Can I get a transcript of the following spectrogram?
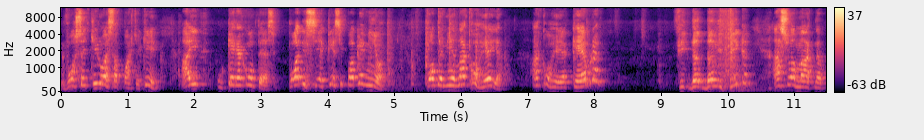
você tirou essa parte aqui, aí o que que acontece? Pode ser aqui esse probleminha, ó. Probleminha na correia. A correia quebra, danifica, a sua máquina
